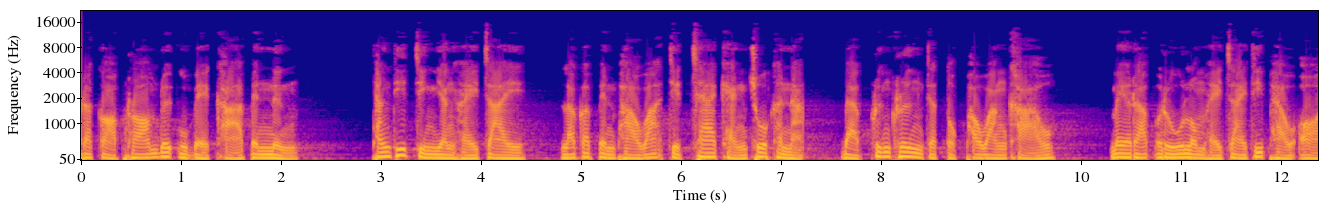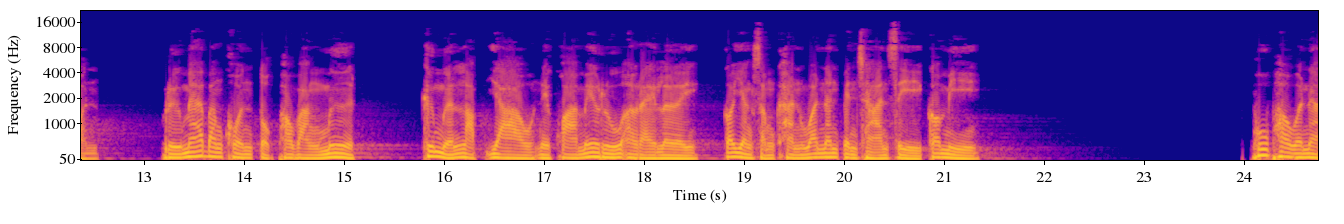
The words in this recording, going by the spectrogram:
ประกอบพร้อมด้วยอุเบกขาเป็นหนึ่ง ทั้งที่จริงยังหายใจ แล้วก็เป็นภาวะจิตแช่แข็งชั่วขณะ แบบครึ่งครึ่งจะตกผวังขาว ไม่รับรู้ลมหายใจที่แผ่วอ่อน หรือแม้บางคนตกผวังมืด คือเหมือนหลับยาวในความไม่รู้อะไรเลย ก็ยังสำคัญว่านั่นเป็นฌานสี่ก็มี ผู้ภาวนา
